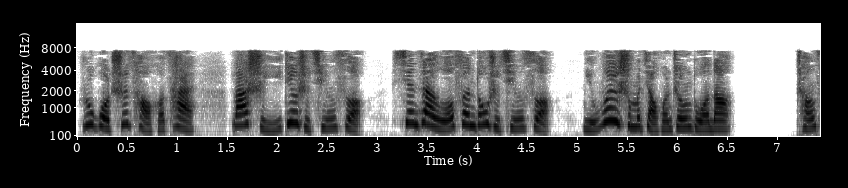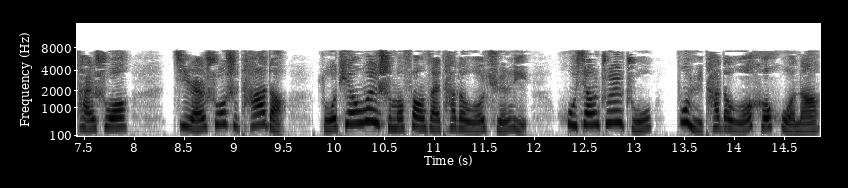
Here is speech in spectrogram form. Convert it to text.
如果吃草和菜拉屎一定是青色。现在鹅粪都是青色，你为什么搅混争夺呢？常才说，既然说是他的，昨天为什么放在他的鹅群里，互相追逐，不与他的鹅合伙呢？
